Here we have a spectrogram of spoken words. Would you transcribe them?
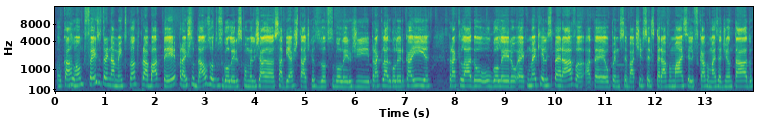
o Carlão fez o treinamento tanto para bater, para estudar os outros goleiros, como ele já sabia as táticas dos outros goleiros, de para que lado o goleiro caía, para que lado o goleiro, é, como é que ele esperava até o pênalti ser batido, se ele esperava mais, se ele ficava mais adiantado,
